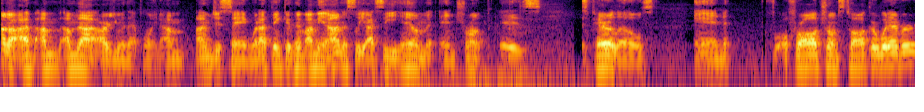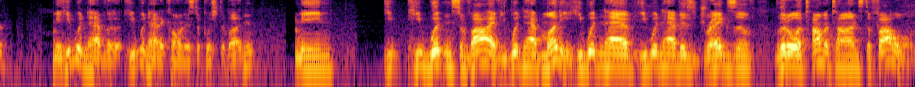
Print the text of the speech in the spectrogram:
no, no, I'm I'm I'm not arguing that point. I'm I'm just saying when I think of him, I mean honestly, I see him and Trump as as parallels, and for, for all Trump's talk or whatever, I mean he wouldn't have the he wouldn't have the cojones to push the button. I mean. He, he wouldn't survive. He wouldn't have money. He wouldn't have he wouldn't have his dregs of little automatons to follow him.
